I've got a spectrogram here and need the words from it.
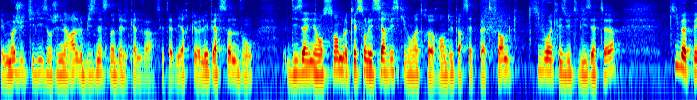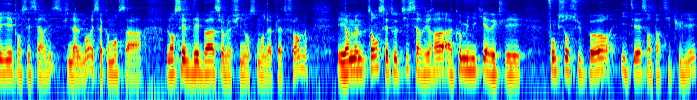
Et moi, j'utilise en général le business model Canva, c'est-à-dire que les personnes vont designer ensemble quels sont les services qui vont être rendus par cette plateforme, qui vont être les utilisateurs, qui va payer pour ces services finalement, et ça commence à lancer le débat sur le financement de la plateforme. Et en même temps, cet outil servira à communiquer avec les fonctions support, ITS en particulier,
